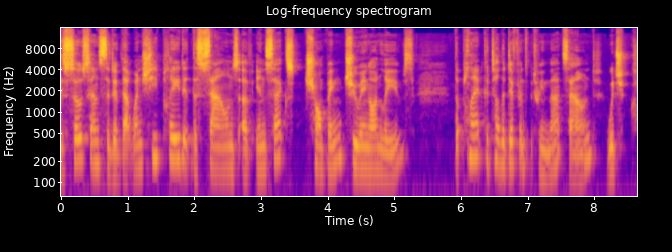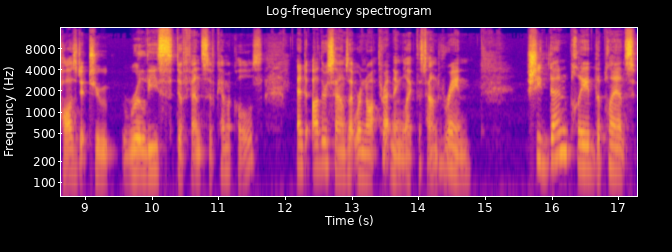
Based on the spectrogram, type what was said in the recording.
is so sensitive that when she played it the sounds of insects chomping, chewing on leaves, the plant could tell the difference between that sound, which caused it to release defensive chemicals, and other sounds that were not threatening, like the sound of rain. She then played the plants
